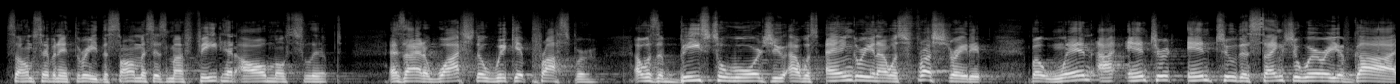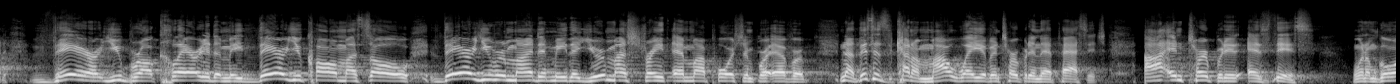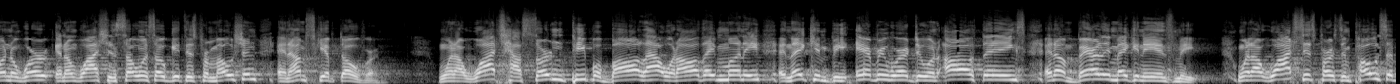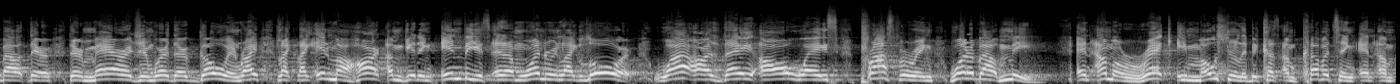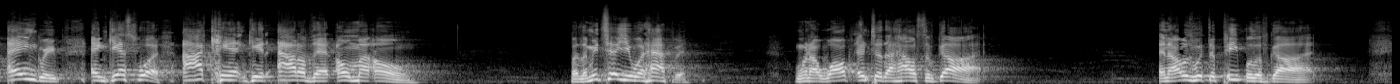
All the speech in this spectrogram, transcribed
Psalm 73, the psalmist says, My feet had almost slipped as I had watched the wicked prosper. I was a beast towards you. I was angry and I was frustrated. But when I entered into the sanctuary of God, there you brought clarity to me. There you calmed my soul. There you reminded me that you're my strength and my portion forever. Now, this is kind of my way of interpreting that passage. I interpret it as this when I'm going to work and I'm watching so and so get this promotion and I'm skipped over when I watch how certain people ball out with all their money and they can be everywhere doing all things and I'm barely making ends meet. When I watch this person post about their, their marriage and where they're going, right? Like, like in my heart, I'm getting envious and I'm wondering, like, Lord, why are they always prospering? What about me? And I'm a wreck emotionally because I'm coveting and I'm angry. And guess what? I can't get out of that on my own. But let me tell you what happened when I walked into the house of God and I was with the people of God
